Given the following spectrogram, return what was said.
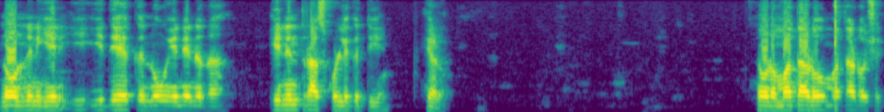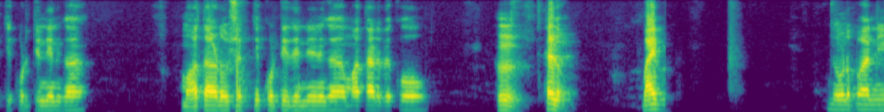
ನೋಡು ನಿನಗೆ ಈ ಈ ದೇಹಕ್ಕೆ ನೋವು ಏನೇನದ? ಏನೇನು ತ್ರಾಸ ಕೊಡ್ಲಿಕ್ಕತ್ತಿ ಹೇಳು. ನೋಡು, ಮಾತಾಡು ಮಾತಾಡೋ ಶಕ್ತಿ ಕೊಡ್ತೀನಿ ನಿನಗ. ಮಾತಾಡೋ ಶಕ್ತಿ ಕೊಟ್ಟಿದ್ದೀನಿ ನಿನಗ. ಮಾತಾಡಬೇಕು. ಹ್ಮ್, ಹೇಳು. ಬಾಯ್ ನೋಡಪ್ಪ, ನೀ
